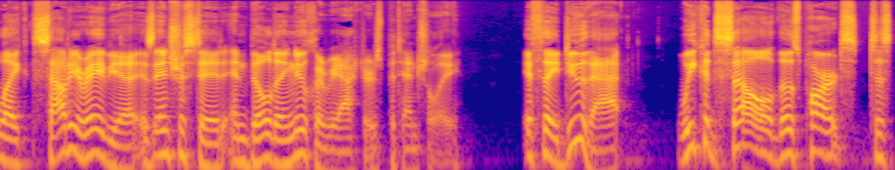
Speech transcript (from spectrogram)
like Saudi Arabia is interested in building nuclear reactors potentially. If they do that, we could sell those parts to,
